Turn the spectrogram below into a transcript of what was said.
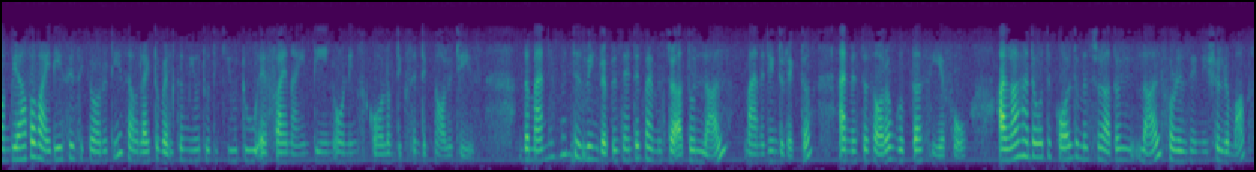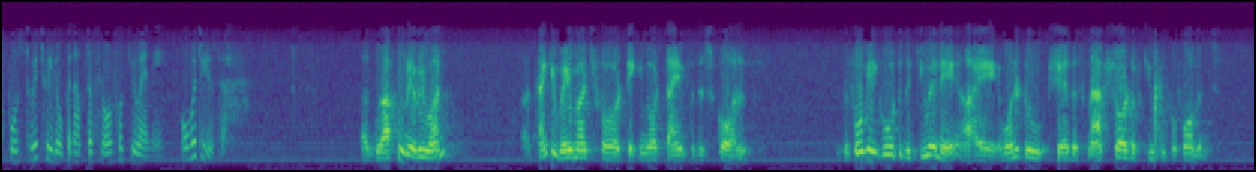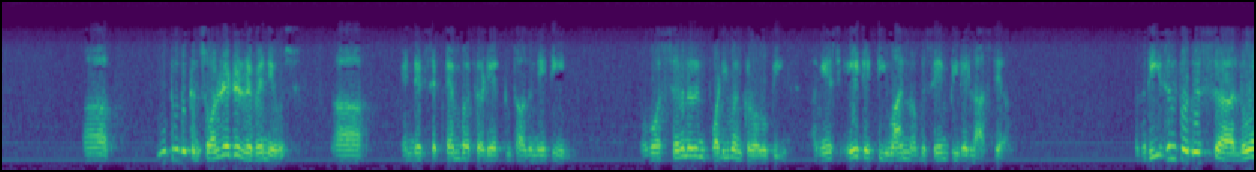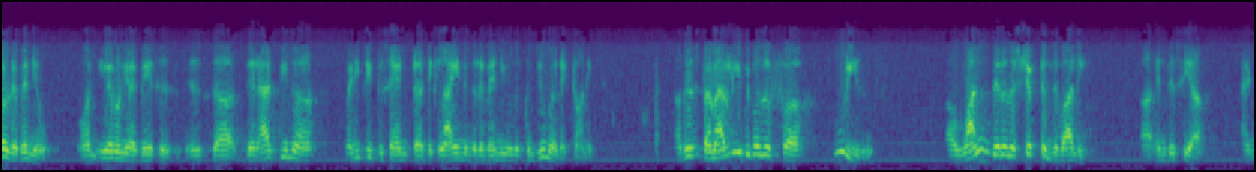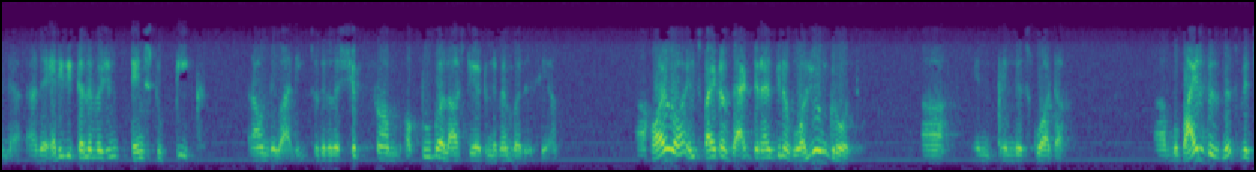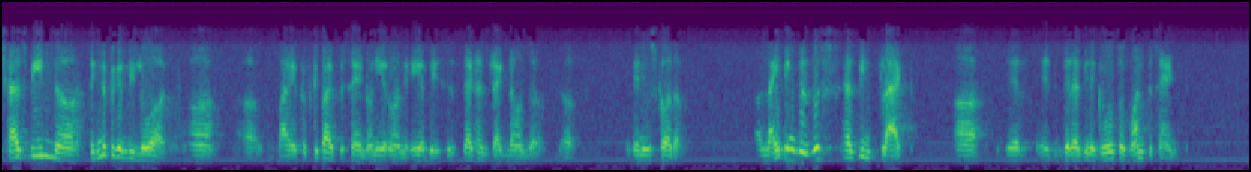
On behalf of IDFC Securities, I would like to welcome you to the Q2 FY19 earnings call of Dixon Technologies. The management is being represented by Mr. Atul Lal, Managing Director, and Mr. Saurabh Gupta, CFO. I'll now hand over the call to Mr. Atul Lal for his initial remarks, post which we'll open up the floor for Q&A. Over to you, sir. Uh, good afternoon, everyone. Uh, thank you very much for taking out time for this call. Before we go to the Q&A, I wanted to share the snapshot of Q2 performance. Uh, due to the consolidated revenues uh, ended September 30th, 2018, was 741 crore rupees against 881 of the same period last year. The reason for this uh, lower revenue on year-on-year -year basis is uh, there has been a 23% uh, decline in the revenues of consumer electronics. Now, this is primarily because of uh, two reasons. Uh, one, there is a shift in Diwali uh, in this year, and uh, the LED television tends to peak around Diwali. So there is a shift from October last year to November this year. Uh, however, in spite of that, there has been a volume growth uh, in, in this quarter. Uh, mobile business, which has been uh, significantly lower uh, uh, by 55% on year-on-year basis, that has dragged down the, the revenues further. Uh, lighting business has been flat. Uh, there, it, there has been a growth of 1%.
